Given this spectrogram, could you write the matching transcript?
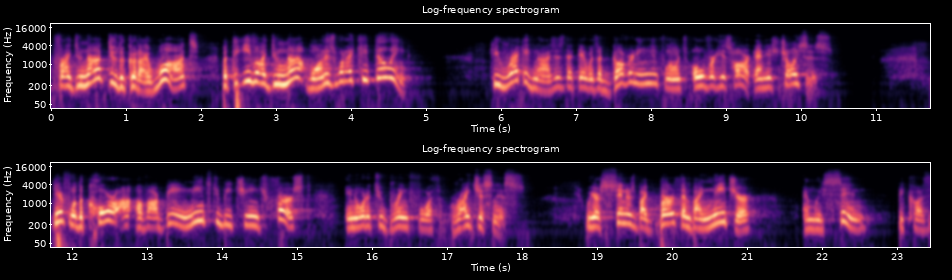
For I do not do the good I want, but the evil I do not want is what I keep doing." He recognizes that there was a governing influence over his heart and his choices. Therefore, the core of our being needs to be changed first in order to bring forth righteousness. We are sinners by birth and by nature, and we sin because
